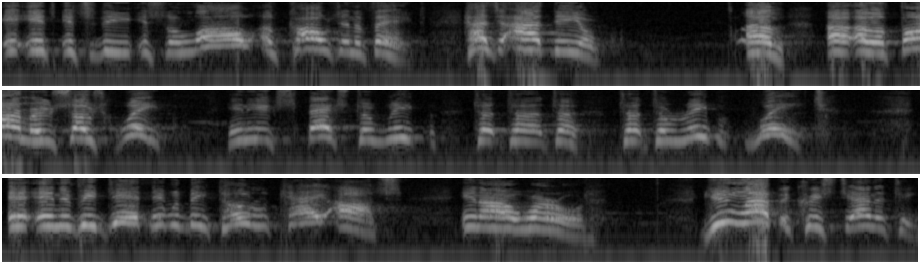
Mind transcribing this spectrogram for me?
it, it, it's, the, it's the law of cause and effect. Has the idea of, uh, of a farmer who sows wheat and he expects to reap, to, to, to, to, to reap wheat. And, and if he didn't, it would be total chaos in our world. You laugh at Christianity.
